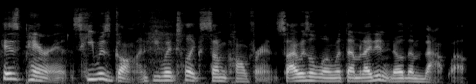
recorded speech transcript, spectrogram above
his parents. He was gone. He went to like some conference, so I was alone with them, and I didn't know them that well.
